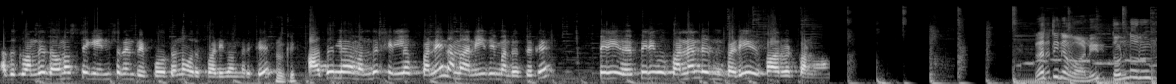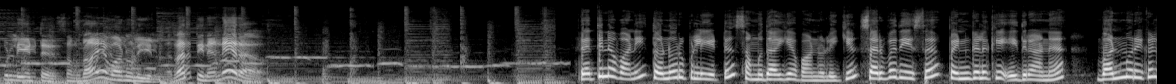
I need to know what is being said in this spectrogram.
அதுக்கு வந்து டொமஸ்டிக் இன்சிடென்ட் ரிப்போர்ட்னு ஒரு படிவம் இருக்கு. அதுல வந்து ஃபில்அப் பண்ணி நம்ம நீதிமன்றத்துக்கு பிரிவு பிரிவு பன்னெண்டின் படி ஃபார்வர்ட் பண்ணுவோம். ரத்தின வாணி தொண்ணூறு புள்ளி எட்டு சமுதாய வானொலியில். ரத்தின நேரம். ரத்தினவாணி தொண்ணூறு புள்ளி எட்டு சமுதாய வானொலியில் சர்வதேச பெண்களுக்கு எதிரான வன்முறைகள்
